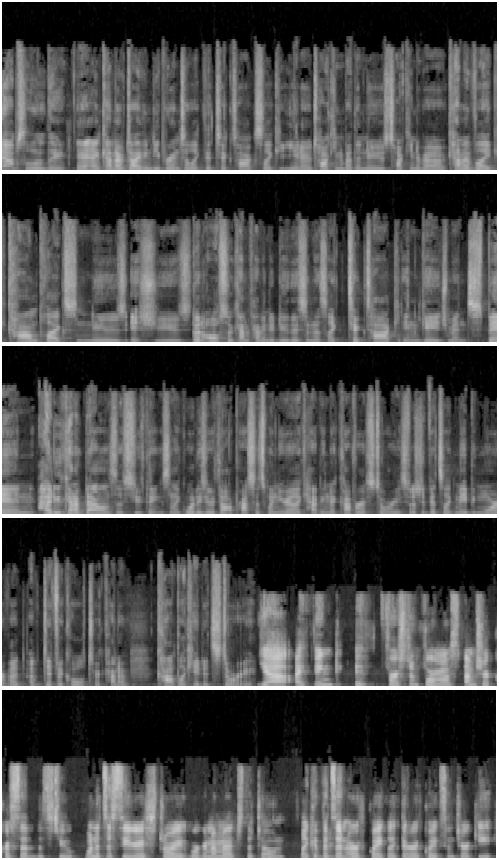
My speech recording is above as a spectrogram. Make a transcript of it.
absolutely, and, and kind of diving deeper into like the TikToks, like you know, talking about the news, talking about kind of like complex news issues, but also kind of having to do this in this like TikTok engagement spin. How do you kind of balance those two things? And like, what is your thought process when you're like having to cover a story, especially if it's like maybe more of a of difficult or kind of complicated story? Yeah, I think if first and foremost, I'm sure Chris said this too. When it's a serious story, we're gonna match the tone. Like if it's mm-hmm. an earthquake, like the earthquakes in Turkey,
